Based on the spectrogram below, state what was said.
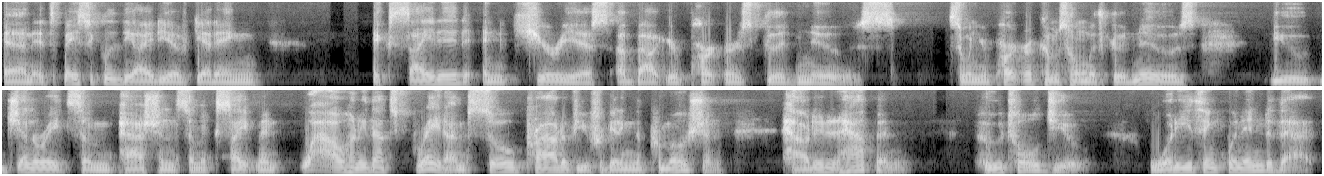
and it's basically the idea of getting excited and curious about your partner's good news. So when your partner comes home with good news, you generate some passion, some excitement. Wow, honey, that's great. I'm so proud of you for getting the promotion. How did it happen? Who told you? What do you think went into that?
